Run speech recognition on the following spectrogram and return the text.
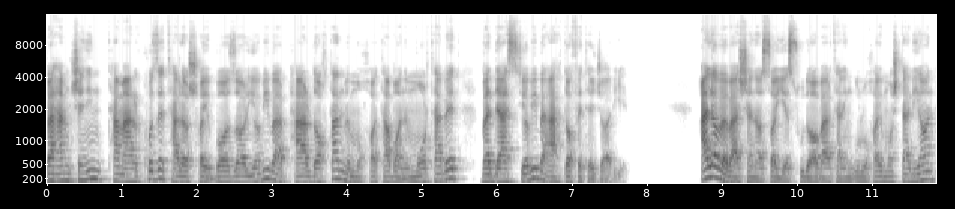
و همچنین تمرکز تلاش های بازاریابی بر پرداختن به مخاطبان مرتبط و دستیابی به اهداف تجاریه. علاوه بر شناسایی سودآورترین گروه های مشتریان،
